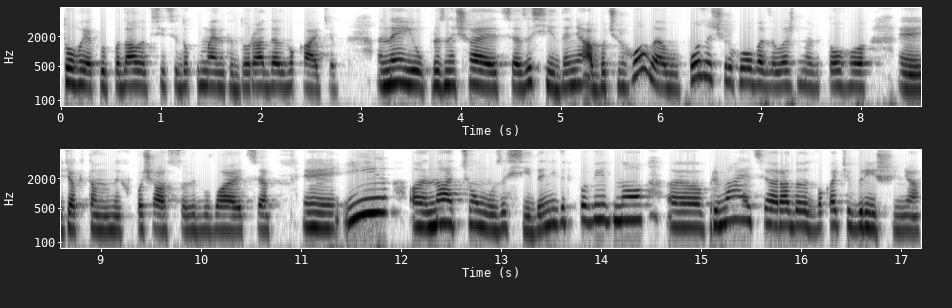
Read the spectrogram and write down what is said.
того як ви подали всі ці документи до ради адвокатів, нею призначається засідання або чергове, або позачергове, залежно від того, е, як там в них по часу відбувається. Е, І е, на цьому засіданні відповідно приймається радою адвокатів рішення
